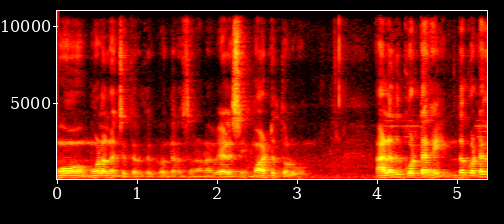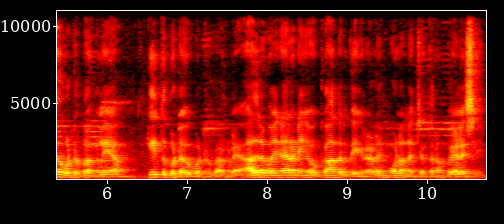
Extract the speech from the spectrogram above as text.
மூ மூல நட்சத்திரத்துக்கு வந்து என்ன சொன்னோன்னா வேலை செய்யும். மாட்டு தொழுவும். அல்லது கொட்டகை. இந்த கொட்டகை போட்டிருப்பாங்க இல்லையா? கீத்து கொட்டகை போட்டிருப்பாங்க இல்லையா? அதில் கொஞ்ச நேரம் நீங்கள் உட்காந்துருந்தீங்கனாலே மூல நட்சத்திரம் வேலை செய்யும்.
